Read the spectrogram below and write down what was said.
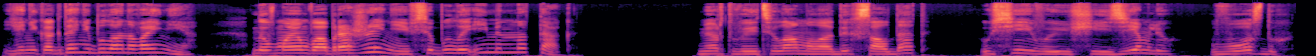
Я никогда не была на войне, но в моем воображении все было именно так. Мертвые тела молодых солдат, усеивающие землю, воздух,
